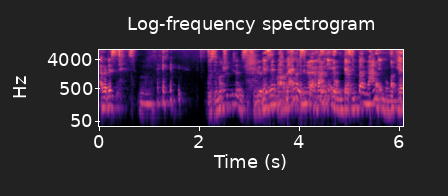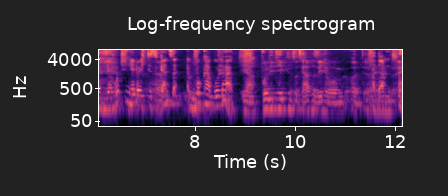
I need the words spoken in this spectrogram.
Aber das ist, Hm. Wo sind wir schon wieder? Wir sind schon wieder wir sind, nein, wir sind bei. Wahrnehmung. Wir sind bei Wahrnehmung. Wir, wir rutschen hier durch das ganze Vokabular. Ja, Politik, Sozialversicherung und. Äh, Verdammt.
